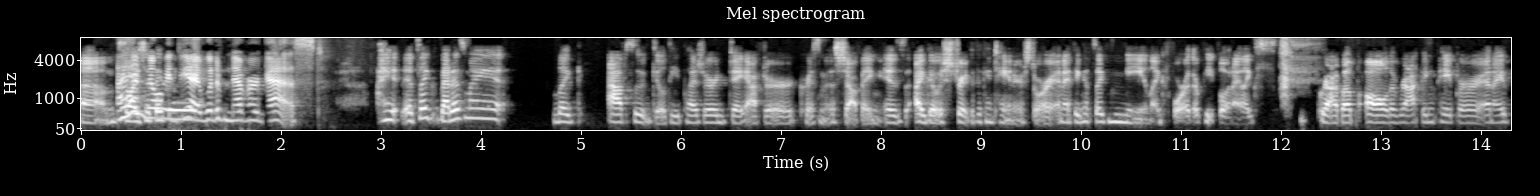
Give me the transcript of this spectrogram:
Um, so I had I no idea. I would have never guessed. I, it's like that is my like absolute guilty pleasure day after Christmas shopping is I go straight to the container store and I think it's like me and like four other people and I like grab up all the wrapping paper and I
